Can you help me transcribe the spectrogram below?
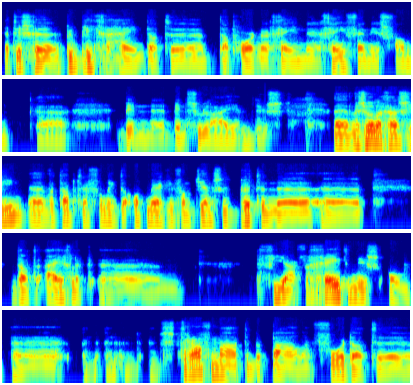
het is een publiek geheim dat, dat Horner geen, geen fan is van Bin, Bin Sulayem. Dus we zullen gaan zien. Wat dat betreft vond ik de opmerking van Jensen Button dat eigenlijk eh, via vergeten is om eh, een, een, een strafmaat te bepalen voordat, eh,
